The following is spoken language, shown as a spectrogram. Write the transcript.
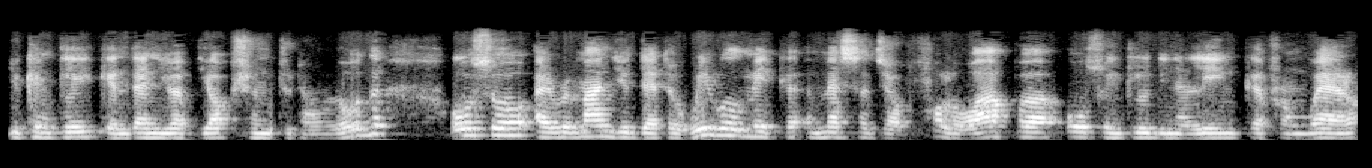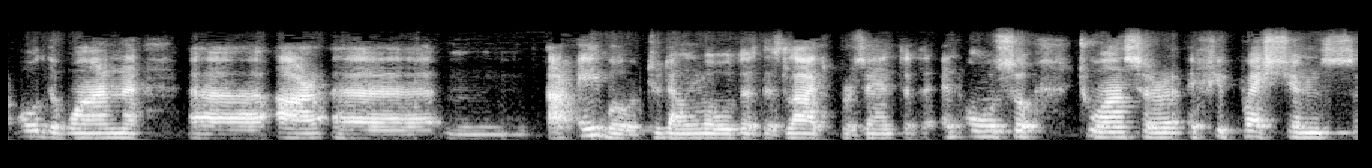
You can click and then you have the option to download. Also, I remind you that we will make a message of follow-up, uh, also including a link from where all the one are uh, mm, are able to download the slides presented and also to answer a few questions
